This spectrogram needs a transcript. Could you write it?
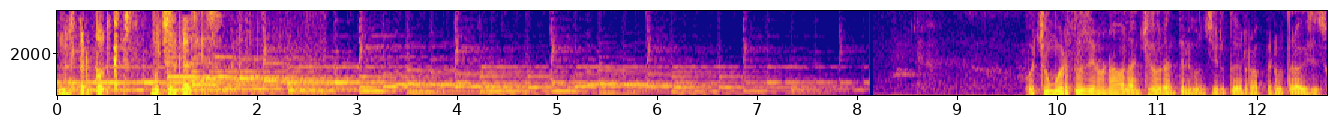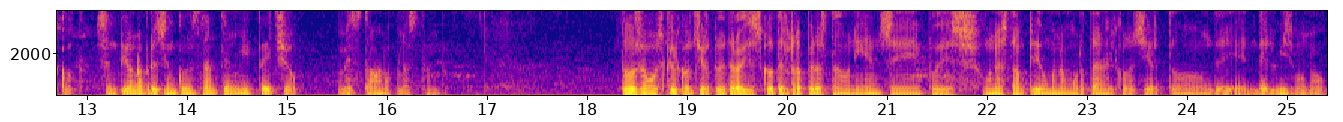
nuestro podcast. Muchas gracias. Ocho muertos en una avalancha durante el concierto del rapero Travis Scott. Sentía una presión constante en mi pecho, me estaban aplastando. Todos sabemos que el concierto de Travis Scott, el rapero estadounidense, pues una estampida humana mortal en el concierto de, del mismo, ¿no?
